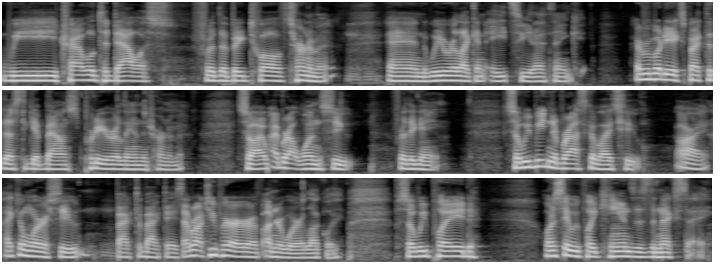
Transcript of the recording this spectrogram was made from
We traveled to Dallas for the Big 12 tournament, and we were like an eight seed, I think. Everybody expected us to get bounced pretty early in the tournament. So I, I brought one suit for the game. So we beat Nebraska by two. All right, I can wear a suit back to back days. I brought two pair of underwear, luckily. So we played, I want to say we played Kansas the next day.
